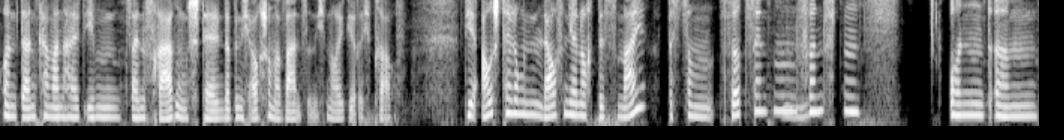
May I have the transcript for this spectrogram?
und dann kann man halt eben seine Fragen stellen. Da bin ich auch schon mal wahnsinnig neugierig drauf. Die Ausstellungen laufen ja noch bis Mai, bis zum 14.05. Mhm. Und ähm,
